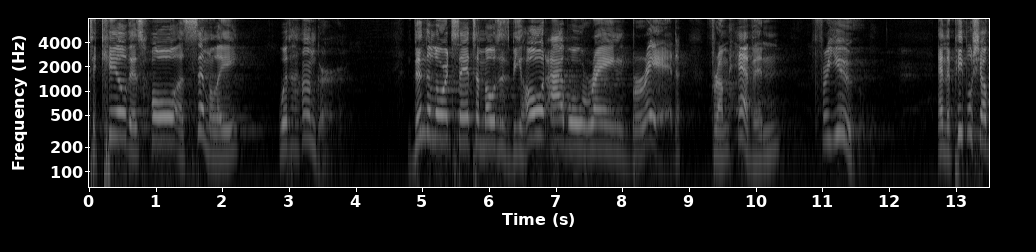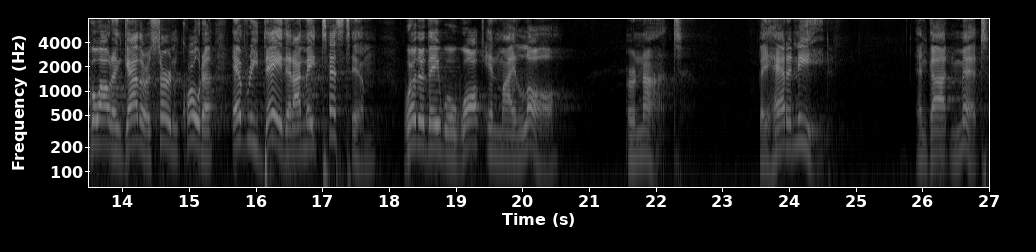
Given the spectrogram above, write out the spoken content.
to kill this whole assembly with hunger. Then the Lord said to Moses, Behold, I will rain bread from heaven for you. And the people shall go out and gather a certain quota every day that I may test him whether they will walk in my law or not. They had a need, and God met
